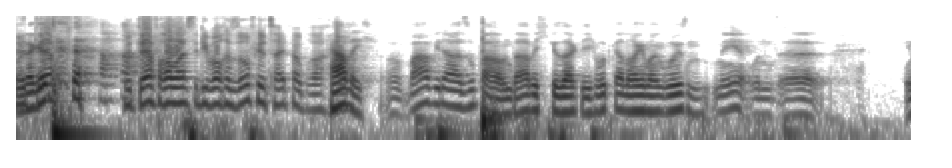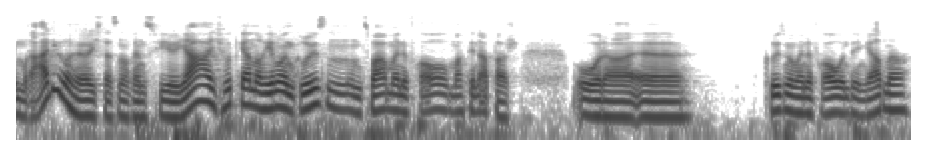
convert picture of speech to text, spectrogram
Oder Mit der, mit der Frau hast du die Woche so viel Zeit verbracht. Herrlich. War wieder super. Und da habe ich gesagt, ich würde gerne noch jemanden grüßen. Nee, und äh, im Radio höre ich das noch ganz viel. Ja, ich würde gerne noch jemanden grüßen. Und zwar meine Frau macht den Abwasch. Oder äh, grüßen wir meine Frau und den Gärtner.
